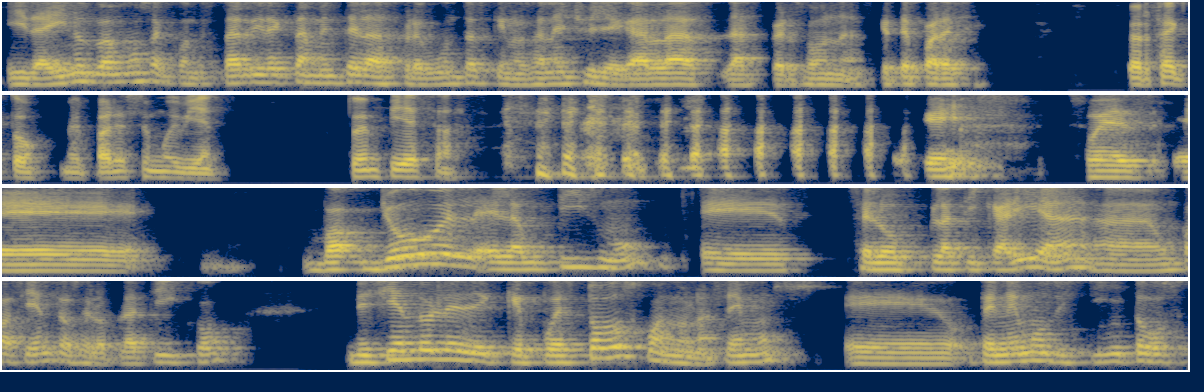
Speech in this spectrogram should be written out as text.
Y de ahí nos vamos a contestar directamente las preguntas que nos han hecho llegar las personas. ¿Qué te parece? Perfecto, me parece muy bien. Tú empiezas. pues eh, yo el, autismo eh, se lo platicaría a un paciente o se lo platico diciéndole de que pues todos cuando nacemos eh, tenemos distintas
